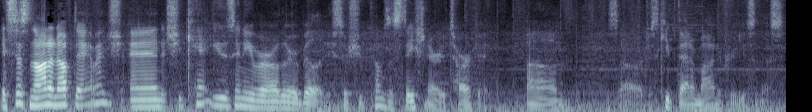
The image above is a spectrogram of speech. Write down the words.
it's just not enough damage, and she can't use any of her other abilities, so she becomes a stationary target. Um, so just keep that in mind if you're using this.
